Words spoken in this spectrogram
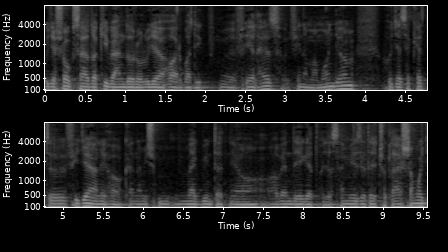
ugye sok szálloda kivándorol ugye a harmadik félhez, hogy finoman mondjam, hogy ezeket figyelni, ha akár nem is megbüntetni a, a vendéget vagy a személyzetet, csak lássam, hogy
